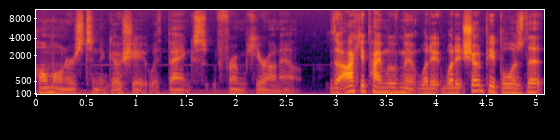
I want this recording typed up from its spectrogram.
homeowners to negotiate with banks from here on out the Occupy movement, what it, what it showed people was that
